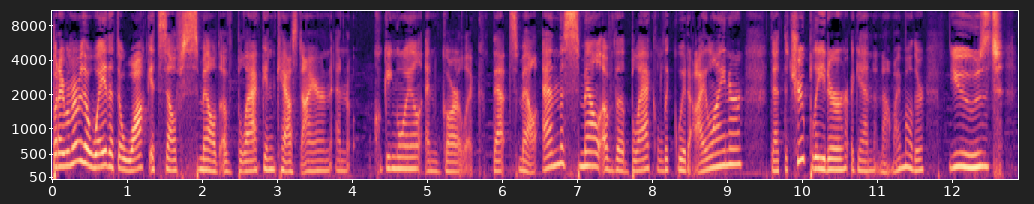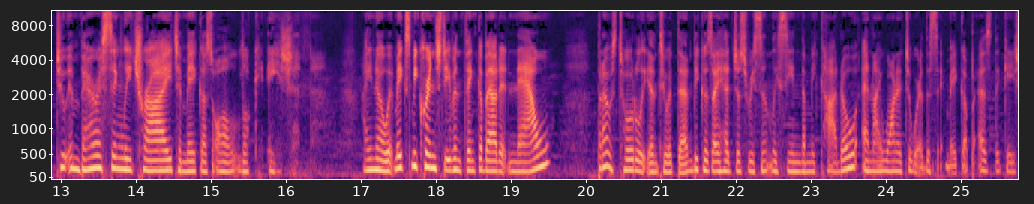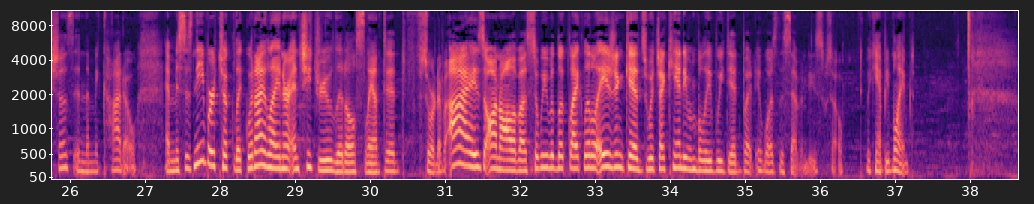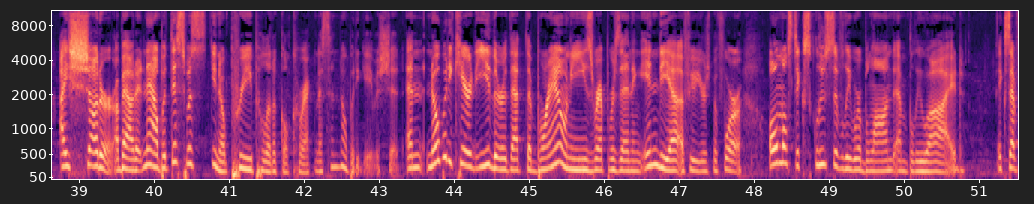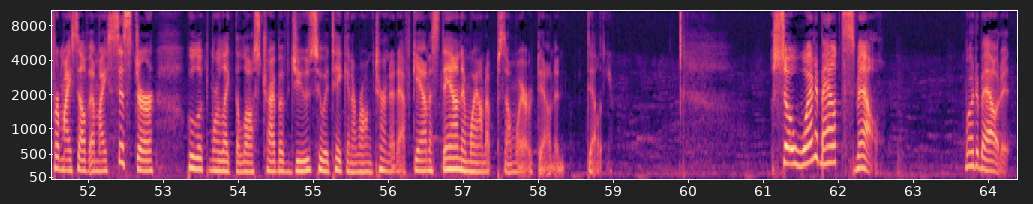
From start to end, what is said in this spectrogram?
But I remember the way that the wok itself smelled of blackened cast iron and cooking oil and garlic. That smell. And the smell of the black liquid eyeliner that the troop leader, again, not my mother, used to embarrassingly try to make us all look Asian. I know, it makes me cringe to even think about it now. But I was totally into it then because I had just recently seen The Mikado and I wanted to wear the same makeup as the geishas in The Mikado. And Mrs. Niebuhr took liquid eyeliner and she drew little slanted sort of eyes on all of us so we would look like little Asian kids, which I can't even believe we did, but it was the 70s, so we can't be blamed. I shudder about it now, but this was, you know, pre political correctness and nobody gave a shit. And nobody cared either that the brownies representing India a few years before almost exclusively were blonde and blue eyed, except for myself and my sister, who looked more like the lost tribe of Jews who had taken a wrong turn at Afghanistan and wound up somewhere down in Delhi. So, what about smell? What about it?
